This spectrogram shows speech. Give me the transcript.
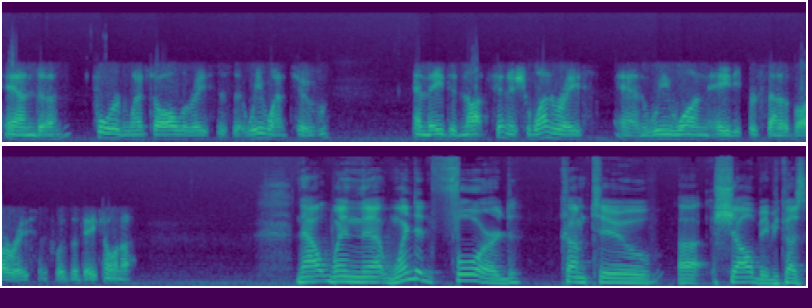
And uh, Ford went to all the races that we went to, and they did not finish one race, and we won 80% of our races with the Daytona. Now, when uh, when did Ford come to uh, Shelby? Because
